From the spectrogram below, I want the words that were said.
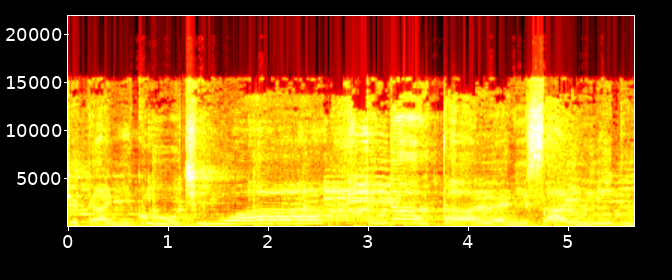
จะได้มีคู่ชีวาทั้งหน้าตาและนิสัยดี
